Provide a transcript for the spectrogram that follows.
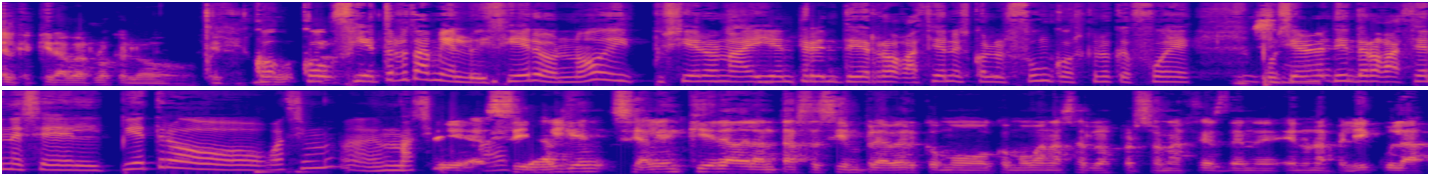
el que quiera verlo que lo Con, Fietro también lo hicieron, ¿no? Y pusieron ahí entre interrogaciones con los Funcos, creo que fue. Pusieron entre interrogaciones el Pietro Máximo. Sí, si, alguien, si alguien quiere adelantarse siempre a ver cómo, cómo van a ser los personajes en una película,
